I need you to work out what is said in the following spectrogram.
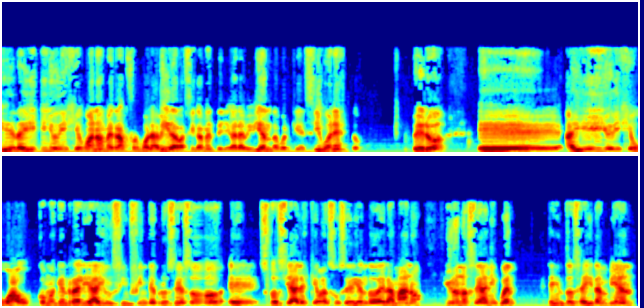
Y desde ahí yo dije, bueno, me transformó la vida básicamente llegar a vivienda, porque sigo en esto. Pero eh, ahí yo dije, wow, como que en realidad hay un sinfín de procesos eh, sociales que van sucediendo de la mano y uno no se da ni cuenta. Entonces ahí también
